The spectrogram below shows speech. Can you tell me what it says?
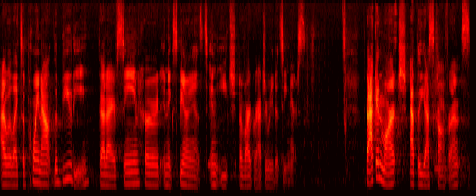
I would like to point out the beauty that I have seen, heard, and experienced in each of our graduated seniors. Back in March at the YES conference,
